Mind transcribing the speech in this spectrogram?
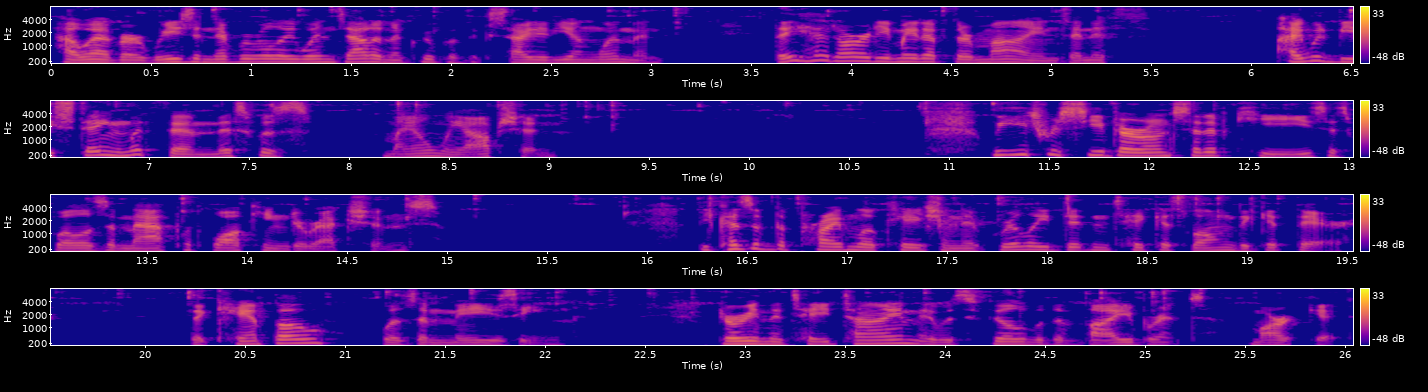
However, reason never really wins out in a group of excited young women. They had already made up their minds, and if I would be staying with them, this was my only option. We each received our own set of keys as well as a map with walking directions. Because of the prime location, it really didn't take us long to get there. The Campo was amazing. During the daytime, it was filled with a vibrant market,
